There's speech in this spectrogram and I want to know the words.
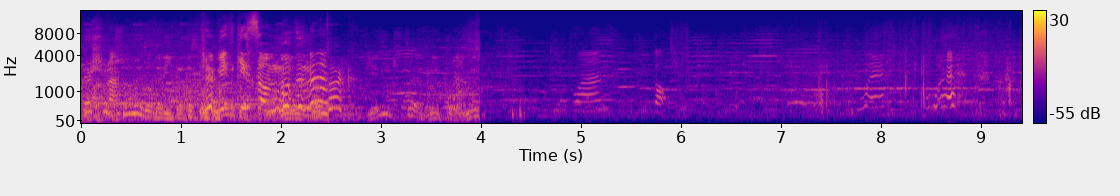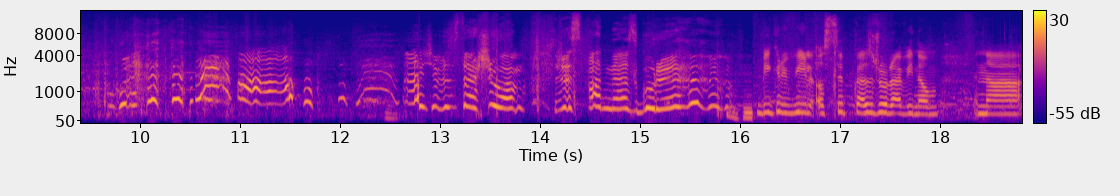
Pyszne. Przebitki są nudne? Tak. Łe. Ja się wystraszyłam, że spadnę z góry. Big reveal, osypka z żurawiną na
